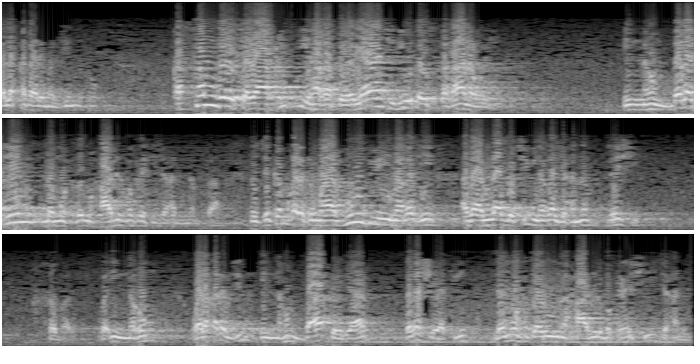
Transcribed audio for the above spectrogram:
ولقد علم الجنه قسم دې چې واقعي هغه پیران چې دیو ته استغانه وي انهم دغجن لمحضر حاضر بکر کی جهنم تا نو چې کوم خلک معبود وي نه غږي ادا الله بچي نه غږي جهنم لشي خبر وانهم ولقد الجن انهم دا پیران دغه شیاطین لمحضرون حاضر بکر شي جهنم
